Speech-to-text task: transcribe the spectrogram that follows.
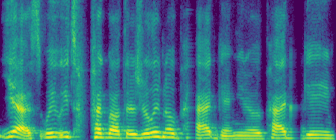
Yes, we, we talk about there's really no pad game. You know, the pad game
